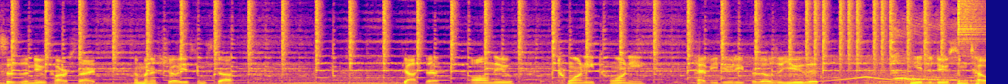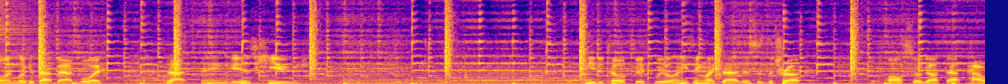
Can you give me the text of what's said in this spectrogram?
This is the new car side. I'm gonna show you some stuff. Got the all new 2020 heavy duty for those of you that need to do some towing. Look at that bad boy. That thing is huge. Need to tow a fifth wheel, anything like that, this is the truck. Also got that power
